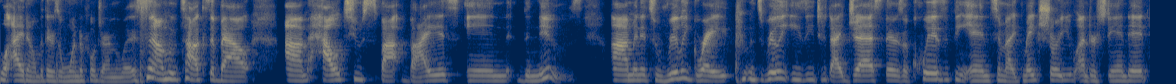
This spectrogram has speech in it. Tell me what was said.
well, I don't, but there's a wonderful journalist um, who talks about um, how to spot bias in the news. Um, and it's really great. It's really easy to digest. There's a quiz at the end to like make sure you understand it.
